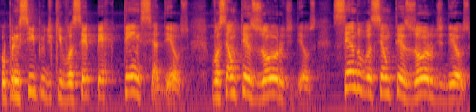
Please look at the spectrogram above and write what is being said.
O princípio de que você pertence a Deus. Você é um tesouro de Deus. Sendo você um tesouro de Deus,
